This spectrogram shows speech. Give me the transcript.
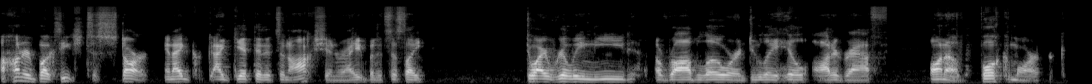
a hundred bucks each to start. And I I get that it's an auction, right? But it's just like, do I really need a Rob Lowe or a Dule Hill autograph on a bookmark?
